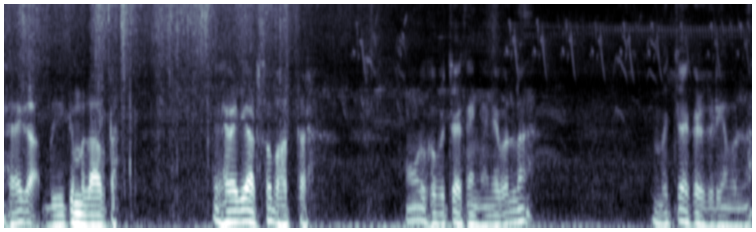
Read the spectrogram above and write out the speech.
ਹੈਗਾ ਬੀਜ ਮਿਲਾਵਟ। ਇਹ ਹੈਗਾ ਜੀ 872 ਹੁਣ ਦੇਖੋ ਬੱਚਾ ਕਈਆਂ ਦੇ ਬੱਲਾਂ ਬੱਚਾ ਕੜਕੜੀਆਂ ਬੱਲਾਂ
